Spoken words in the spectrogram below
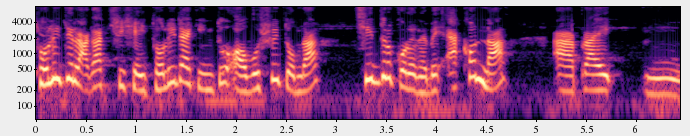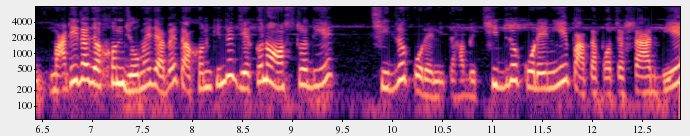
থলিতে লাগাচ্ছি, সেই থলিটা কিন্তু অবশ্যই তোমরা ছিদ্র করে নেবে। এখন না প্রায় মাটিটা যখন জমে যাবে, তখন কিন্তু যে কোনো অস্ত্র দিয়ে ছিদ্র করে নিতে হবে। ছিদ্র করে নিয়ে পাতা পচা সার দিয়ে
